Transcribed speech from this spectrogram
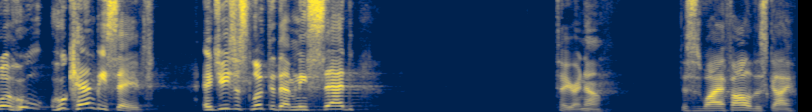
well, who, who can be saved? And Jesus looked at them and he said, I'll tell you right now, this is why I follow this guy.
